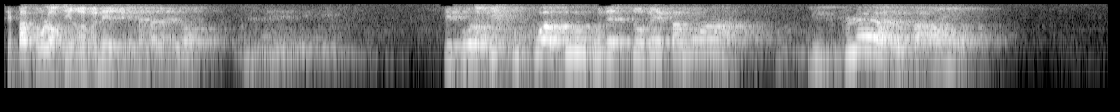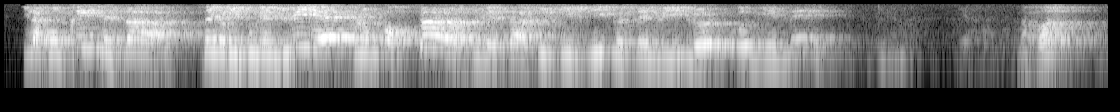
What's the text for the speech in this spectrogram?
c'est pas pour leur dire revenez, j'ai les mêmes à la maison. C'est pour leur dire pourquoi vous, vous êtes sauvés, pas moi? Il pleure le pharaon. Il a compris le message. D'ailleurs, il voulait lui être le porteur du message, puisqu'il dit que c'est lui le premier-né. D'accord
